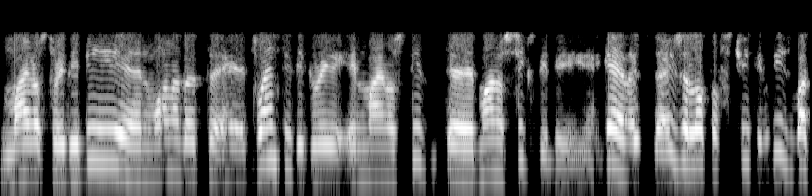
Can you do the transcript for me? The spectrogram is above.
minus 3 dB and 120 degree in minus, t- uh, minus 6 dB. Again, it, there is a lot of cheating this, but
